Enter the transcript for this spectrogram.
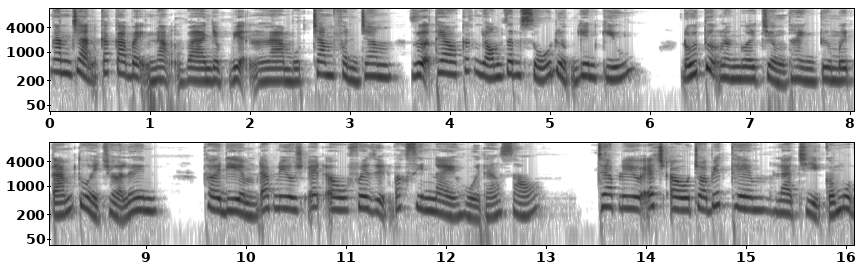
ngăn chặn các ca bệnh nặng và nhập viện là 100% dựa theo các nhóm dân số được nghiên cứu. Đối tượng là người trưởng thành từ 18 tuổi trở lên. Thời điểm WHO phê duyệt vaccine này hồi tháng 6. WHO cho biết thêm là chỉ có một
